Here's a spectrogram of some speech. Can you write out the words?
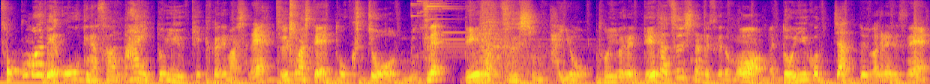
そこまで大きな差はないという結果が出ましたね。続きまして、特徴3つ目。データ通信対応。というわけで、データ通信なんですけども、どういうこっちゃというわけでですね、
